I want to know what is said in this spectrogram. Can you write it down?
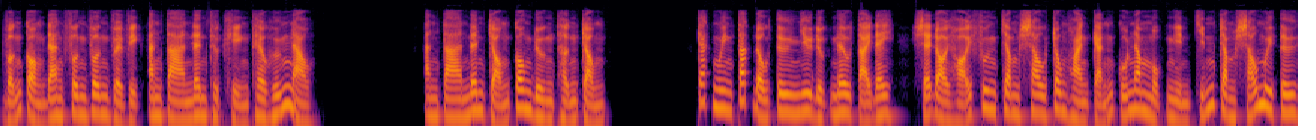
vẫn còn đang phân vân về việc anh ta nên thực hiện theo hướng nào, anh ta nên chọn con đường thận trọng. Các nguyên tắc đầu tư như được nêu tại đây sẽ đòi hỏi phương châm sau trong hoàn cảnh của năm 1964.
